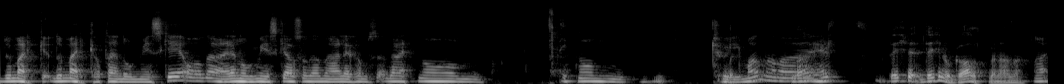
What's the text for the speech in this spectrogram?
Du, merker, du merker at det er en ung whisky, og det er en ung whisky. altså den er liksom, Det er ikke noe ikke noe tull med den. Den er Nei. helt Det, er ikke, det er ikke noe galt med denne. Nei.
